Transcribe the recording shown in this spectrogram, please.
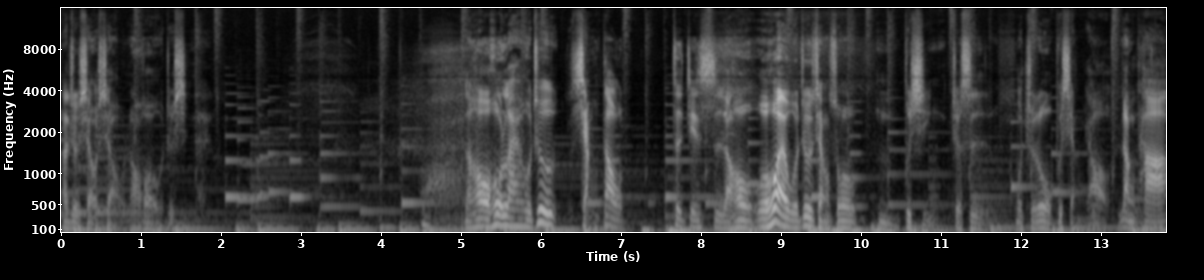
他就笑笑，然后我就醒来了。然后后来我就想到这件事，然后我后来我就想说，嗯，不行，就是我觉得我不想要让他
